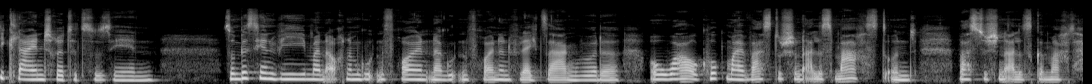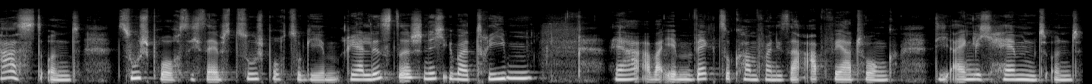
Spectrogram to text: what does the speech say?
die kleinen Schritte zu sehen, so ein bisschen wie man auch einem guten Freund, einer guten Freundin vielleicht sagen würde, oh wow, guck mal, was du schon alles machst und was du schon alles gemacht hast und Zuspruch, sich selbst Zuspruch zu geben. Realistisch, nicht übertrieben, ja, aber eben wegzukommen von dieser Abwertung, die eigentlich hemmt und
